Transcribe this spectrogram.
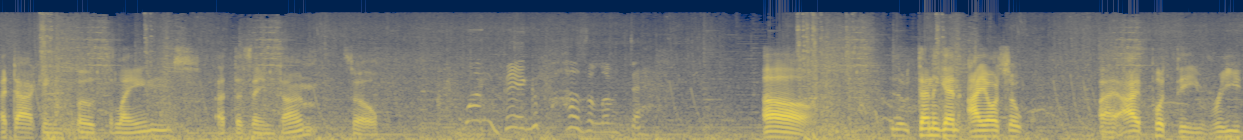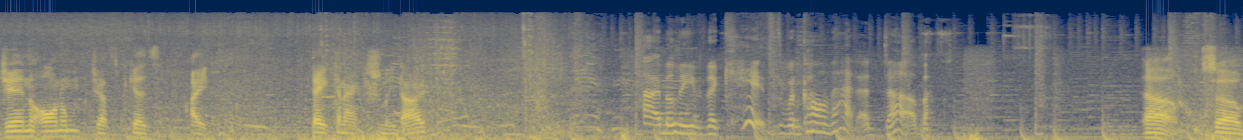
attacking both lanes at the same time. So, One big puzzle of death. Uh, then again, I also I, I put the regen on them just because I they can actually die. I believe the kids would call that a dub. Um, so.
